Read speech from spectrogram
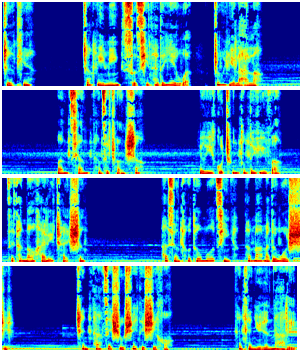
这天。张立明所期待的夜晚终于来了。王强躺在床上，有一股冲动的欲望在他脑海里产生。他想偷偷摸进他妈妈的卧室，趁她在熟睡的时候，看看女人那里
